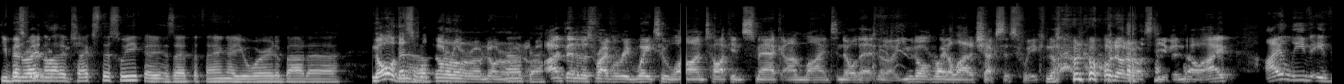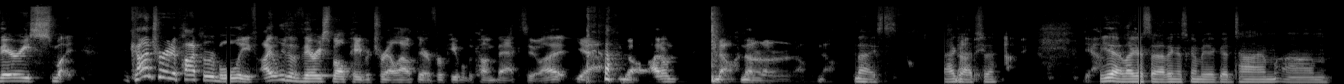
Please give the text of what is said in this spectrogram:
you've been writing a lot of checks this week. Is that the thing? Are you worried about uh no, that's no, no, no, no, no, no, okay. no. I've been in this rivalry way too long, talking smack online to know that no, no, you don't write a lot of checks this week. No, no, no, no, no, Stephen. No, I, I leave a very small contrary to popular belief, I leave a very small paper trail out there for people to come back to. I yeah, no, I don't. No, no, no, no, no, no, no. Nice. I got gotcha. Yeah. Yeah, like I said, I think it's gonna be a good time. Um,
